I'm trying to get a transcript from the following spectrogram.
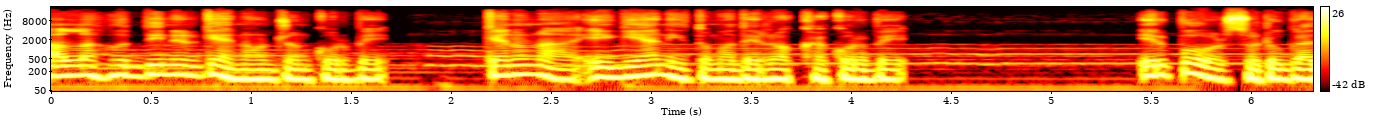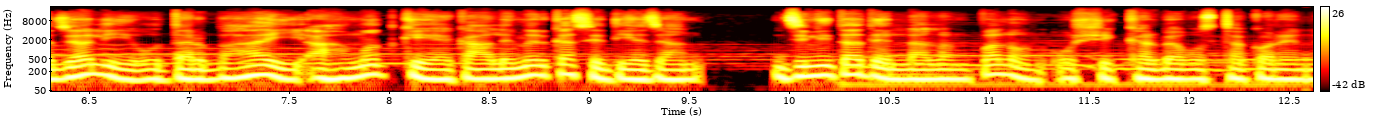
আল্লাহর দিনের জ্ঞান অর্জন করবে। কেননা এই জ্ঞানই তোমাদের রক্ষা করবে। এরপর ছোট গাজালি ও তার ভাই আহমদকে এক আলেমের কাছে দিয়ে যান, যিনি তাদের লালন পালন ও শিক্ষার ব্যবস্থা করেন।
